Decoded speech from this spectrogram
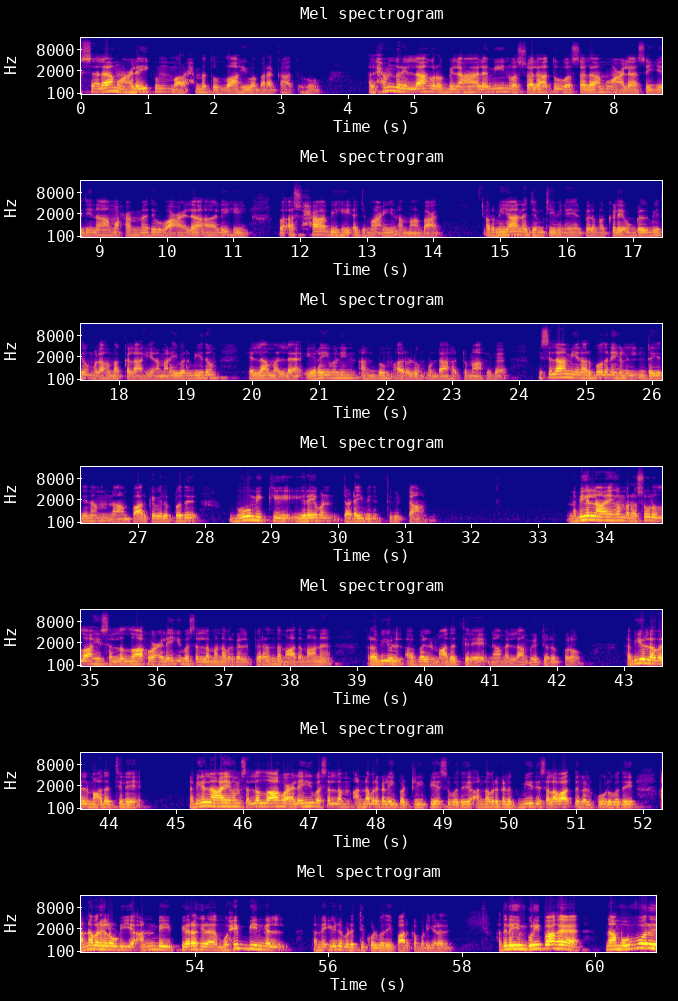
அஸ்ஸலாமு அலைக்கும் வரஹமத்துல்லாஹி வபரகாத்துஹு. அல்ஹம்துலில்லாஹு ரொபில் ஆலமீன். வஸ்ஸலாத்து வஸ்ஸலாமு அலா சையதினா முஹம்மது வஅலா அலிஹி வ அஸ்ஹாபிஹி அஜ்மாயின் அம்மாபாத் அருமையான நஜம் டிவி நேயர் பெருமக்களே உங்கள் மீதும் உலக மக்களாகிய நம் அனைவர் மீதும் எல்லாம் அல்ல இறைவனின் அன்பும் அருளும் உண்டாகட்டுமாகுக. இஸ்லாமிய அற்போதனைகளில் இன்றைய தினம் நாம் பார்க்கவிருப்பது பூமிக்கு இறைவன் தடை விதித்து விட்டான். நபிகள் நாயகம் ரசூலுல்லாஹி சல்லல்லாஹு அலஹி வசல்லமன் அவர்கள் பிறந்த மாதமான ரபியுல் அவ்வல் மாதத்திலே நாம் எல்லாம் வீட்டிருக்கிறோம். ரபியுல் அவ்வல் மாதத்திலே நபிகள் நாயகம் சல்லல்லாஹு அலஹி வசல்லம் அன்னவர்களை பற்றி பேசுவது அன்னவர்களுக்கு மீது செலவாத்துகள் கூறுவது அன்னவர்களுடைய அன்பை பிறகிற முஹிப்பீன்கள் தன்னை ஈடுபடுத்தி கொள்வதை பார்க்க முடிகிறது. அதிலேயும் குறிப்பாக நாம் ஒவ்வொரு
